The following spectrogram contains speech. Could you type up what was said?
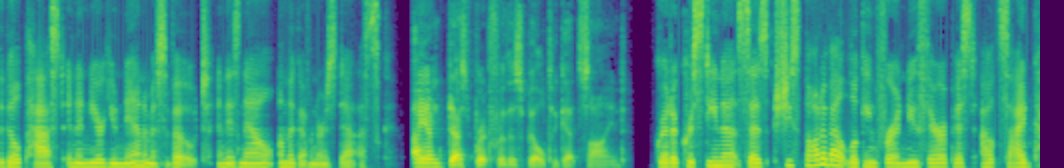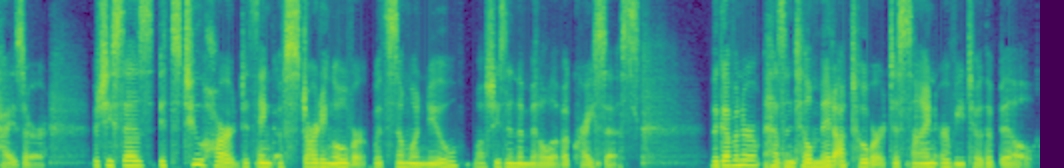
The bill passed in a near unanimous vote and is now on the governor's desk. I am desperate for this bill to get signed. Greta Christina says she's thought about looking for a new therapist outside Kaiser, but she says it's too hard to think of starting over with someone new while she's in the middle of a crisis. The governor has until mid October to sign or veto the bill.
